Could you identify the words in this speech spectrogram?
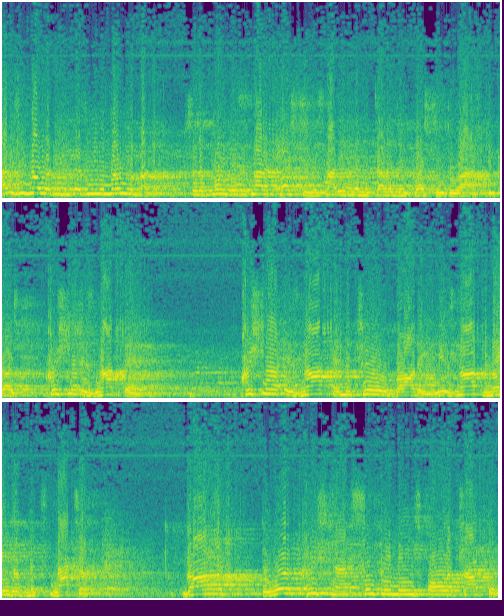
How does he know whether he doesn't even know your mother? So the point is, it's not a question. It's not even an intelligent question to ask because Krishna is not dead. Krishna is not a material body. He is not made of matter. God, the word Krishna simply means all attractive.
